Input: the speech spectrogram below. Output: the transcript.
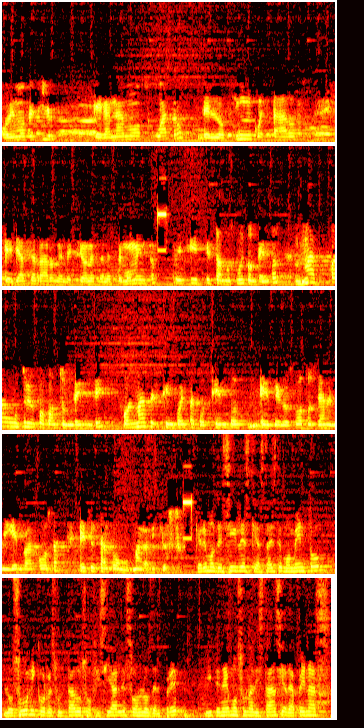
podemos decir que ganamos cuatro de los cinco estados que ya cerraron elecciones en este momento. Decir que estamos muy contentos, más con un triunfo contundente, con más del 50% eh, de los votos de Ana Miguel Barbosa, eso es algo maravilloso. Queremos decirles que hasta este momento los únicos resultados oficiales son los del PREP y tenemos una distancia de apenas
